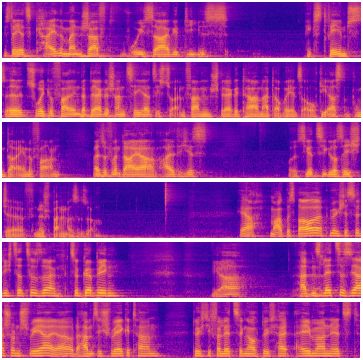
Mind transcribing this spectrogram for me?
ist da jetzt keine Mannschaft, wo ich sage, die ist extremst äh, zurückgefallen. Der Bergische Hanse hat sich zu Anfang schwer getan, hat aber jetzt auch die ersten Punkte eingefahren. Also von daher halte ich es aus jetziger Sicht äh, für eine spannende Saison. Ja, Markus Bauer, möchtest du nichts dazu sagen zu Göppingen? Ja. Hatten es äh, letztes Jahr schon schwer, ja, oder haben sich schwer getan durch die Verletzung, auch durch Heyman jetzt,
